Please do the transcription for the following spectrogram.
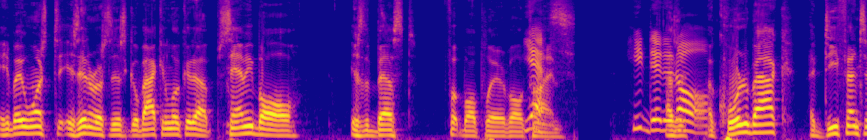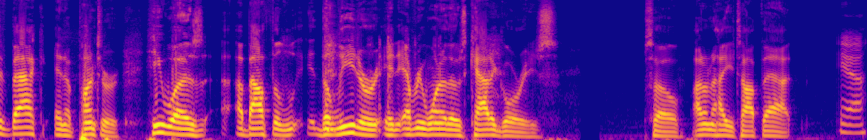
anybody wants to is interested in this, go back and look it up. Sammy Baugh is the best football player of all time. He did As it a, all. a quarterback, a defensive back, and a punter. He was about the the leader in every one of those categories. So I don't know how you top that. yeah.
